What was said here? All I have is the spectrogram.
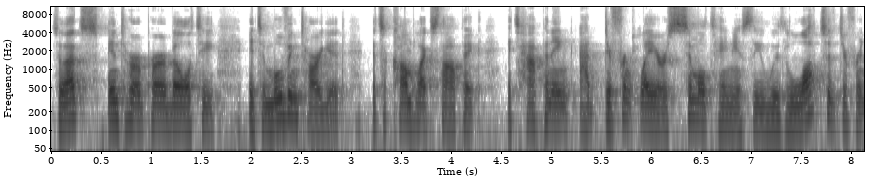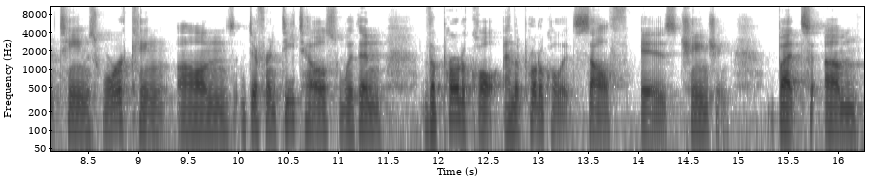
So that's interoperability. It's a moving target. It's a complex topic. It's happening at different layers simultaneously with lots of different teams working on different details within the protocol, and the protocol itself is changing. But um,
